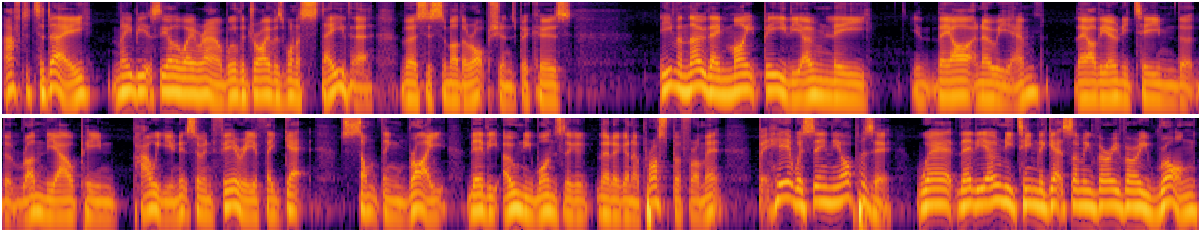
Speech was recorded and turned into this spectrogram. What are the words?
After today, maybe it's the other way around. Will the drivers want to stay there versus some other options? Because even though they might be the only, they are an OEM, they are the only team that, that run the Alpine power unit. So, in theory, if they get something right, they're the only ones that are, that are going to prosper from it. But here we're seeing the opposite, where they're the only team to get something very, very wrong,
